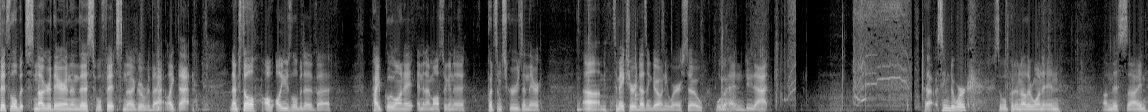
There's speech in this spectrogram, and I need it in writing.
fits a little bit snugger there, and then this will fit snug over that, like that. And I'm still, I'll, I'll use a little bit of uh, pipe glue on it, and then I'm also gonna put some screws in there um, to make sure it doesn't go anywhere. So we'll go ahead and do that. That seemed to work. So we'll put another one in on this side.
